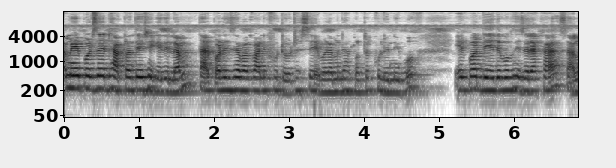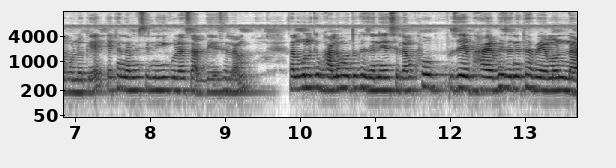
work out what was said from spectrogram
আমি এই পর্যায়ে ঢাকনা দিয়ে ঢেকে দিলাম। তারপরে যে আমার পানি ফুটে উঠেছে, এবার আমি ঢাকনাটা খুলে নিব। এরপর দিয়ে দেবো ভেজে রাখা চালগুলোকে। এখানে আমি চিনি গুঁড়া চাল দিয়েছিলাম। চালগুলোকে ভালো মতো ভেজে নিয়েছিলাম। খুব যে ভেজে নিতে হবে এমন না।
